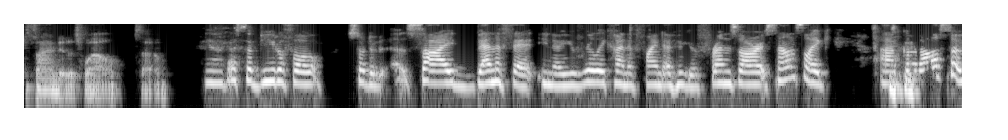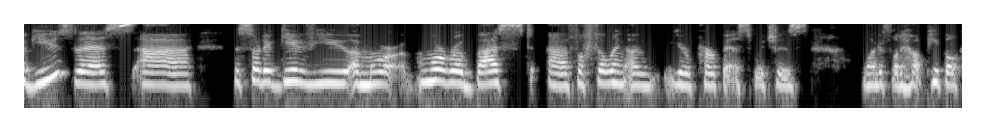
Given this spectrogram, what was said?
designed it as well. So. Yeah, that's a beautiful sort of uh, side benefit. You know, you really kind of find out who your friends are. It sounds like uh, God also used this uh, to sort of give you a more more robust uh, fulfilling of your purpose, which is wonderful to help people.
